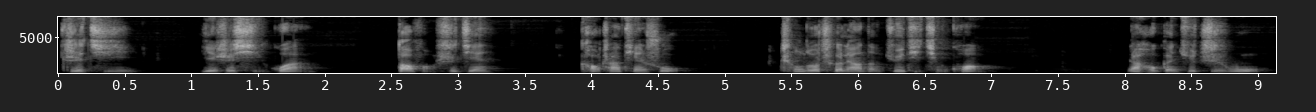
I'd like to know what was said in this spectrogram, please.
职级、饮食习惯、到访时间、考察天数、乘坐车辆等具体情况。然后根据职务、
